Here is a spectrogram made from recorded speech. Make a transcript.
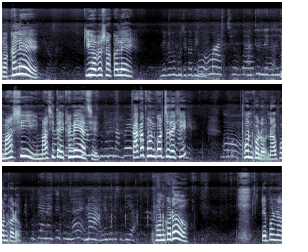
সকালে? কি হবে সকালে? মাসি মাসি তো এখানেই আছে। কাকা ফোন করছে দেখি? ফোন করো, না ফোন করো। ফোন করো? টেপো না,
